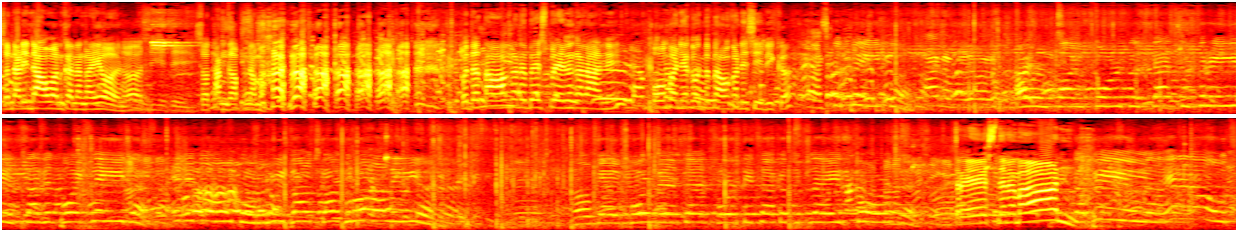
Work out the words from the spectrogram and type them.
So nalinawan ka na ngayon. Oh, sige, sige. So tanggap naman. Punta tawag ka na best player ng kanani. Pomba niya ka tawag ka ni Sidi ka. Our five scores is 10 to 3 and 7 point lead. In and out, rebound Gangrali. Okay, 4 minutes and 40 seconds to play. Scores. Tres na naman. Kapil, in and out.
